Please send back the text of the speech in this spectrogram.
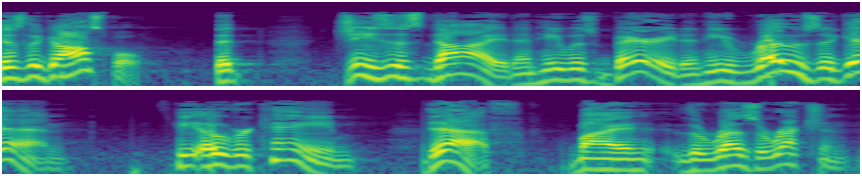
is the gospel. That Jesus died and he was buried and he rose again. He overcame death by the resurrection.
